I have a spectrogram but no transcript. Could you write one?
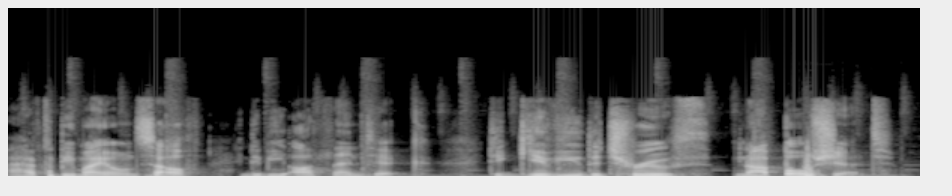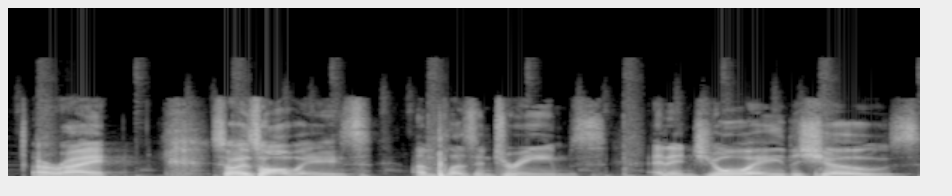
I have to be my own self and to be authentic, to give you the truth, not bullshit. All right. So, as always, unpleasant dreams and enjoy the shows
